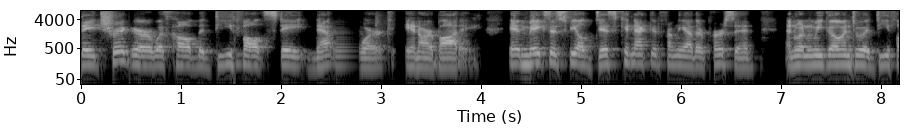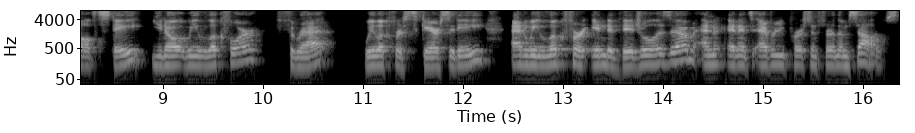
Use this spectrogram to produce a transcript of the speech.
they trigger what's called the default state network in our body. It makes us feel disconnected from the other person. And when we go into a default state you know what we look for? Threat. We look for scarcity and we look for individualism and, and it's every person for themselves.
